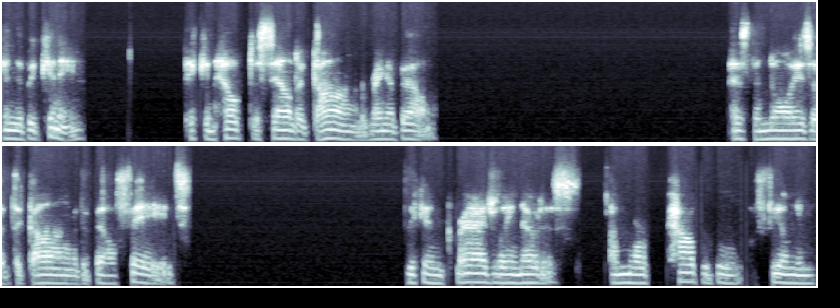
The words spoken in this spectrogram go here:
In the beginning, it can help to sound a gong ring a bell. As the noise of the gong or the bell fades, we can gradually notice a more palpable feeling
